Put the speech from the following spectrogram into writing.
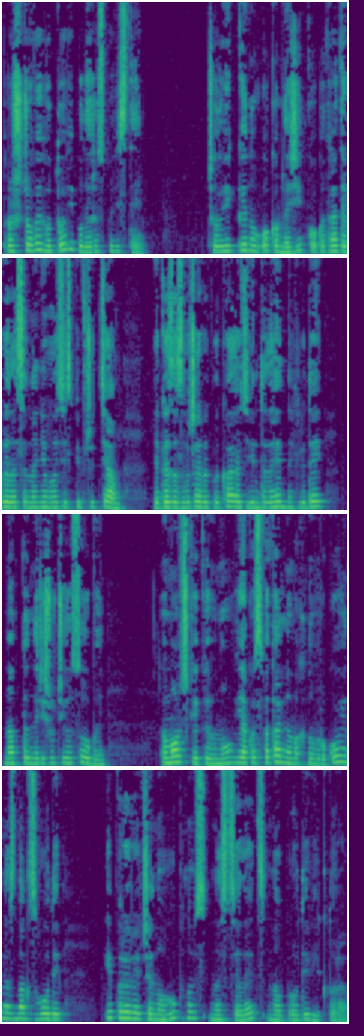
про що ви готові були розповісти. Чоловік кинув оком на жінку, котра дивилася на нього зі співчуттям, яке зазвичай викликають в інтелігентних людей надто нерішучі особи. Мовчки кивнув, якось фатально махнув рукою на знак згоди і приречено гупнувся на стілець навпроти Віктора.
